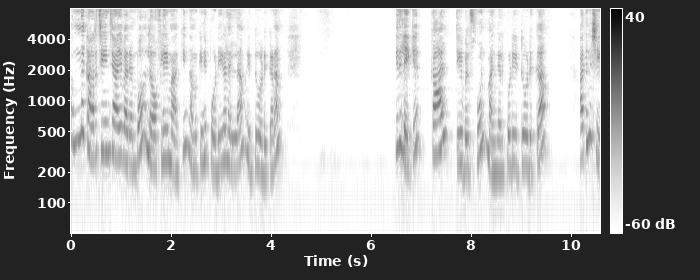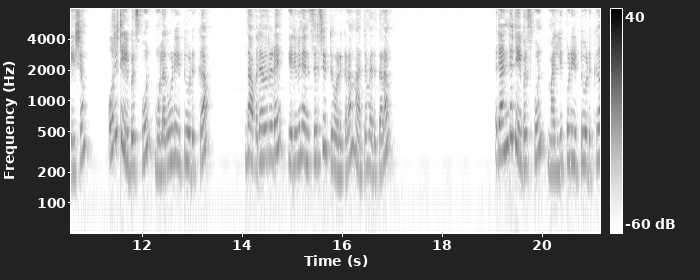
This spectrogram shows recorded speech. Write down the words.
ഒന്ന് കളർ ചേഞ്ച് ആയി വരുമ്പോൾ ലോ ഫ്ലെയിം ആക്കി നമുക്കിനി പൊടികളെല്ലാം ഇട്ട് കൊടുക്കണം. ഇതിലേക്ക് കാൽ ടേബിൾ സ്പൂൺ മഞ്ഞൾപ്പൊടി ഇട്ട് കൊടുക്കുക. അതിനുശേഷം ഒരു ടേബിൾ സ്പൂൺ മുളക് പൊടി ഇട്ട് കൊടുക്കുക. ഇത് അവരവരുടെ എരിവിനനുസരിച്ച് ഇട്ട് കൊടുക്കണം മാറ്റം വരുത്തണം. രണ്ട് ടേബിൾ സ്പൂൺ മല്ലിപ്പൊടി ഇട്ട് കൊടുക്കുക.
